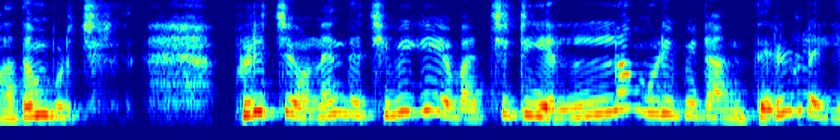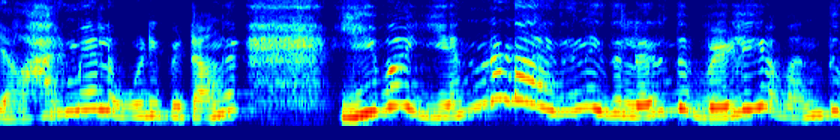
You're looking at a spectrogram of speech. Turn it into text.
மதம் பிடிச்சிருது. பிடிச்ச உடனே இந்த சிவிகையை வச்சுட்டு எல்லாம் ஓடி போயிட்டாங்க. தெருவுல யாருமே ஓடி போயிட்டாங்க. இவ என்னடா இதுன்னு இதுல இருந்து வெளியே வந்து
